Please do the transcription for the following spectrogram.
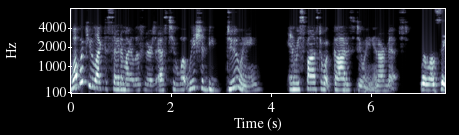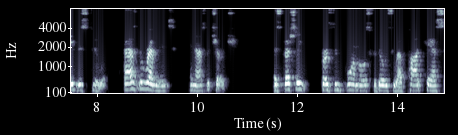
what would you like to say to my listeners as to what we should be doing in response to what God is doing in our midst? Well, I'll say this to too. As the remnant and as the church, especially first and foremost for those who have podcasts,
